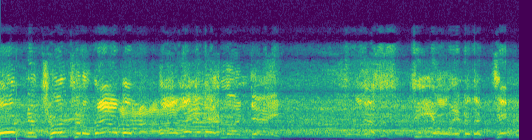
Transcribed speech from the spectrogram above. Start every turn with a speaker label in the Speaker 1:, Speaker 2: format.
Speaker 1: Orton who turns it around, but oh, look at that Monday. A steal into the tip.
